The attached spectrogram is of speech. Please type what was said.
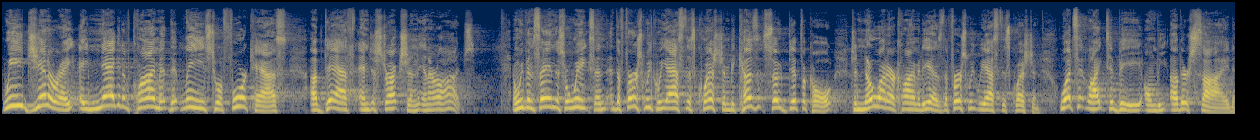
we generate a negative climate that leads to a forecast of death and destruction in our lives. And we've been saying this for weeks. And the first week we asked this question, because it's so difficult to know what our climate is, the first week we asked this question What's it like to be on the other side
